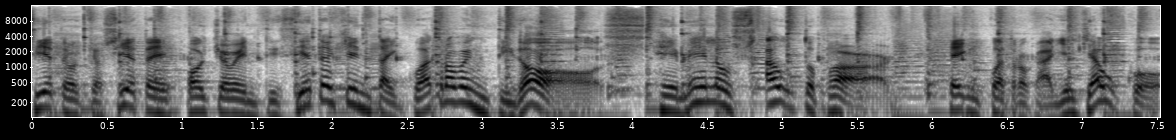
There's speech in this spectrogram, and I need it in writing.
787-827-8422. Gemelos Autopart en Cuatro Calles Yauco,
